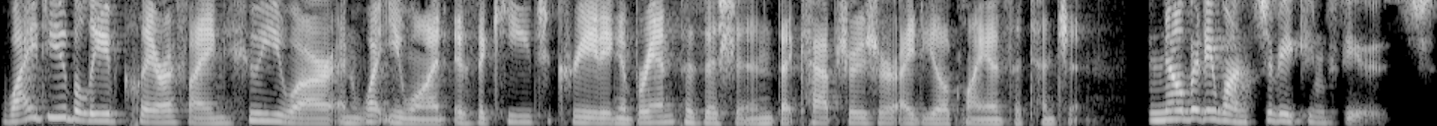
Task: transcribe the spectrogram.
Why do you believe clarifying who you are and what you want is the key to creating a brand position that captures your ideal client's attention? Nobody wants to be confused.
